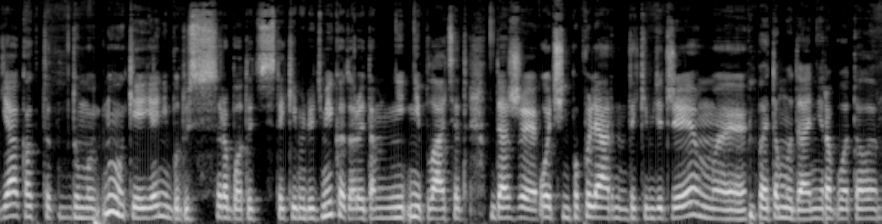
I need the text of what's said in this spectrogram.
я как-то думаю, ну, окей, я не буду работать с такими людьми, которые там не, не платят, даже очень популярным таким диджеем, и поэтому, да, не работала.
